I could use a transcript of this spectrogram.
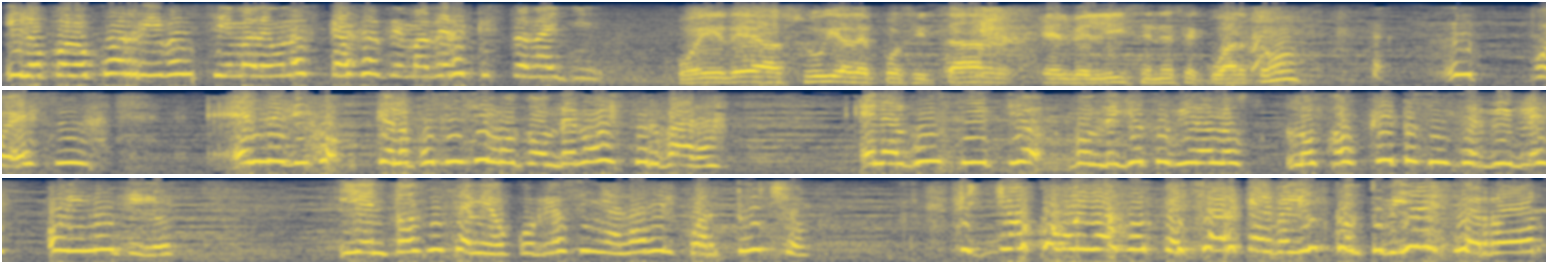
y lo colocó arriba encima de unas cajas de madera que están allí. ¿Fue idea suya depositar el beliz en ese cuarto? Pues él me dijo que lo pusiésemos donde no estorbara. En algún sitio donde yo tuviera los, los objetos inservibles o inútiles. Y entonces se me ocurrió señalar el cuartucho. ¿Yo cómo iba a sospechar que el beliz contuviera ese error?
